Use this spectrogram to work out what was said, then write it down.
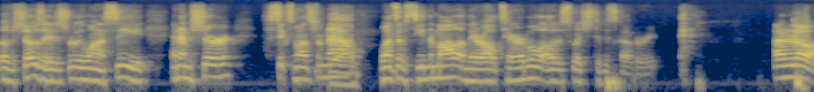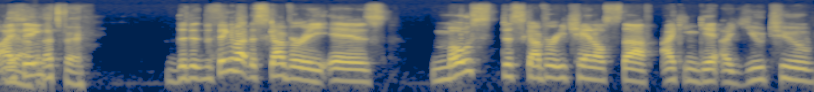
of shows I just really want to see. And I'm sure six months from now, Yeah. once I've seen them all and they're all terrible, I'll just switch to Discovery. I don't know. I Yeah, think that's fair. the the thing about Discovery is most Discovery Channel stuff I can get a YouTube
